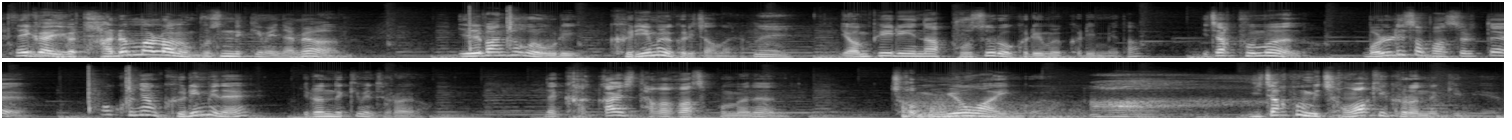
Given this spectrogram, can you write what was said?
그러니까 이거 다른 말로 하면 무슨 느낌이냐면 일반적으로 우리 그림을 그리잖아요. 네. 연필이나 붓으로 그림을 그립니다. 이 작품은 멀리서 봤을 때 어, 그냥 그림이네 이런 느낌이 들어요. 근데 가까이서 다가가서 보면은 점묘화인 거야. 아. 이 작품이 정확히 그런 느낌이에요.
